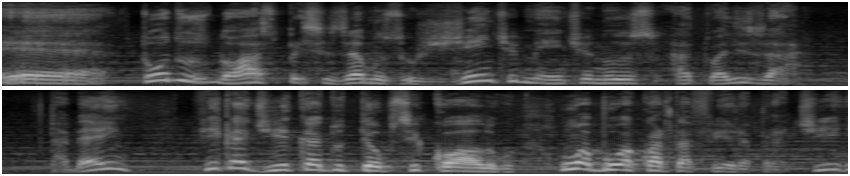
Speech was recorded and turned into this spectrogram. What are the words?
É, todos nós precisamos urgentemente nos atualizar. Tá bem? Fica a dica do teu psicólogo. Uma boa quarta-feira para ti,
